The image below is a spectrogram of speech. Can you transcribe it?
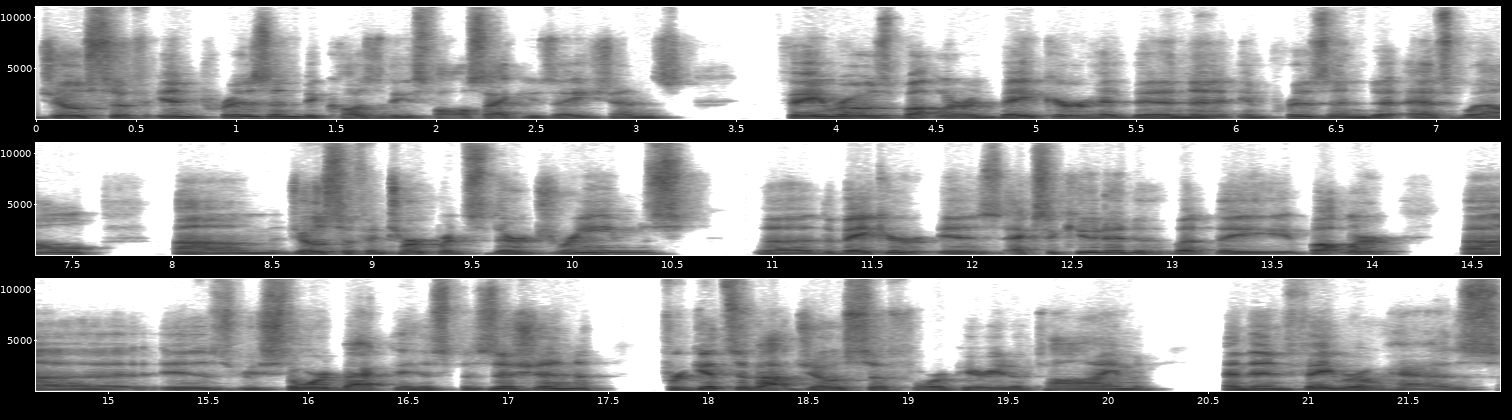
Joseph in prison because of these false accusations. Pharaoh's butler and baker had been uh, imprisoned as well. Um, Joseph interprets their dreams. Uh, the baker is executed, but the butler uh, is restored back to his position, forgets about Joseph for a period of time, and then Pharaoh has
